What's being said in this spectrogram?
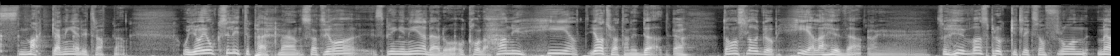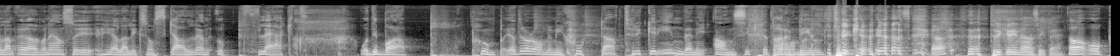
smackar ner i trappen. Och jag är också lite Pac-Man så att jag springer ner där då och kollar. Han är ju helt, jag tror att han är död. Ja. Då har han slagit upp hela huvudet. Ja, ja. Så huvudet har spruckit liksom från mellan ögonen så är hela liksom skallen uppfläkt. Och det bara pumpar. Jag drar av mig min skjorta, trycker in den i ansiktet på Tar en honom. bild, trycker, ja, trycker in i ansiktet. Ja, och,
